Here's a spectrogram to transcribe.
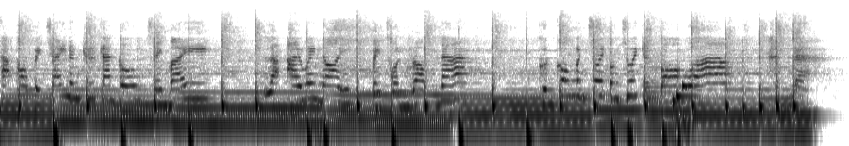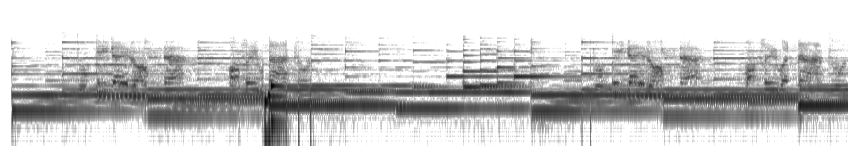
ถ้าเอาไปใช้นั่นคือการโกงใช่ไหมละอายไว้หน่อยไม่ทนหรอกนะ คนโกงมันช่วยต้องช่วยกันบอกว่า นาทนตัวไม่ได้หรอกนะบอกเลยว่านาทน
